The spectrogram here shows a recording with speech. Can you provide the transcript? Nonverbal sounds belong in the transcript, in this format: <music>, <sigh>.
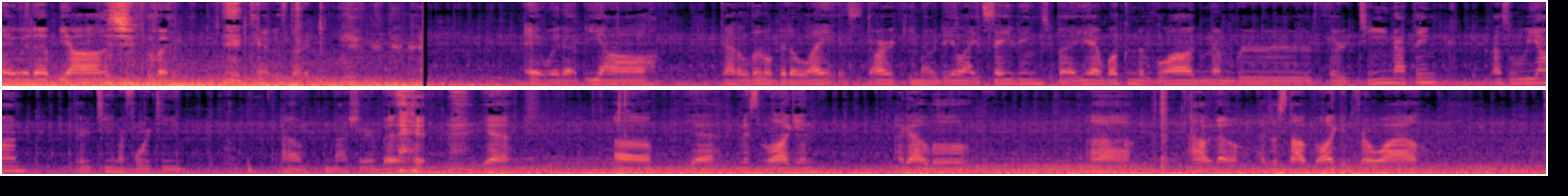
Hey, what up, y'all? <laughs> It's your boy. Damn, it's dark. hey, what up, y'all? Got a little bit of light. It's dark, you know, daylight savings. But yeah, welcome to vlog number 13, I think. That's what we on. 13 or 14. Um, I'm not sure, but <laughs> yeah. Um, yeah, miss vlogging. I got a little, uh, I don't know. I just stopped vlogging for a while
